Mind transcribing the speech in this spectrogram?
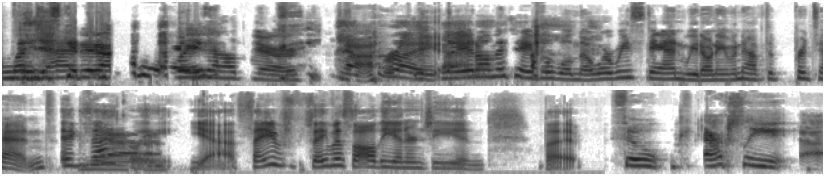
let's just get it out, lay it out there. Yeah. Right. Lay it on the table. We'll know where we stand. We don't even have to pretend. Exactly. Yeah, yeah. save save us all the energy and but so actually, uh,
